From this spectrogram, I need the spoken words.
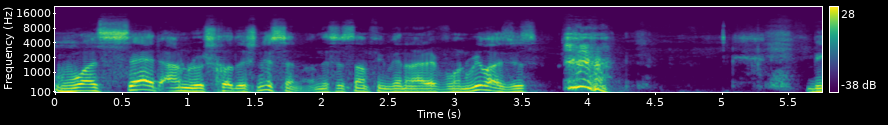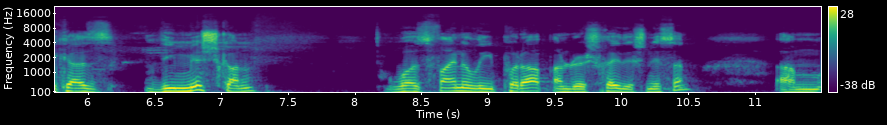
was said on Rosh Chodesh Nisan. And this is something that not everyone realizes, because the Mishkan was finally put up on Rosh Chodesh Nisan um,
